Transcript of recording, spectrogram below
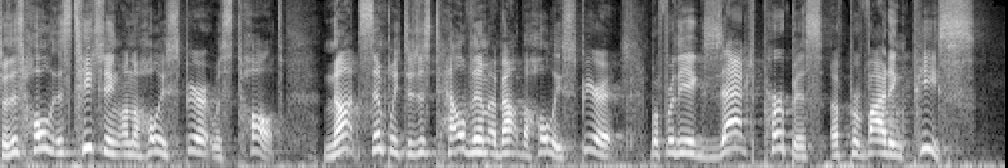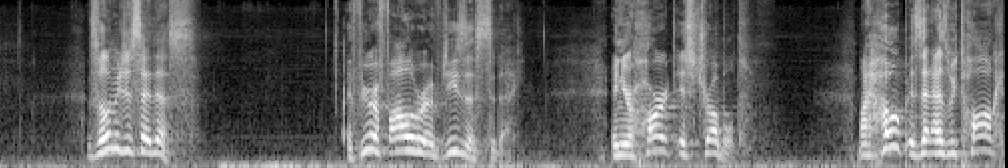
So this whole this teaching on the Holy Spirit was taught not simply to just tell them about the Holy Spirit, but for the exact purpose of providing peace. So let me just say this. If you're a follower of Jesus today and your heart is troubled, my hope is that as we talk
